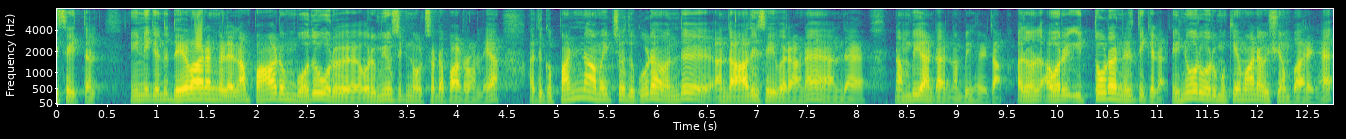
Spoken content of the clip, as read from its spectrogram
இசைத்தல் இன்றைக்கி வந்து தேவாரங்கள் எல்லாம் பாடும்போது ஒரு ஒரு மியூசிக் நோட்ஸோட பாடுறோம் இல்லையா? அதுக்கு பண்ண அமைச்சது கூட வந்து அந்த ஆதிசைவரான அந்த நம்பியாண்டார் நம்பிகள் தான். அது வந்து அவர் இத்தோட நிறுத்திக்கலை. இன்னொரு ஒரு முக்கியமான விஷயம் பாருங்கள்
